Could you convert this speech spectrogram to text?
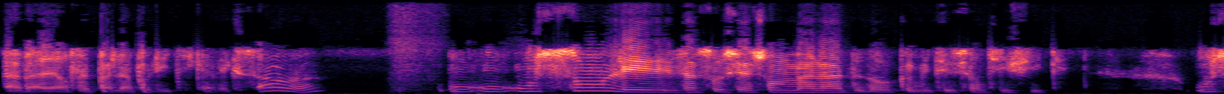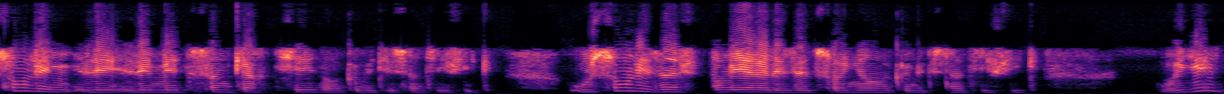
Ah ben, on fait pas de la politique avec ça. Hein. Où, sont les associations de malades dans le comité scientifique? Où sont les, médecins de quartier dans le comité scientifique? Où sont les infirmières et les aides-soignants dans le comité scientifique? Vous voyez,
